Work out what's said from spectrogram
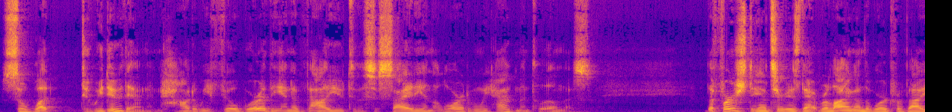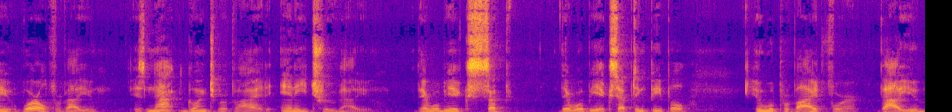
So, what do we do then? And how do we feel worthy and of value to the society and the Lord when we have mental illness? The first answer is that relying on the word for value, world for value, is not going to provide any true value. There will be accept there will be accepting people who will provide for value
